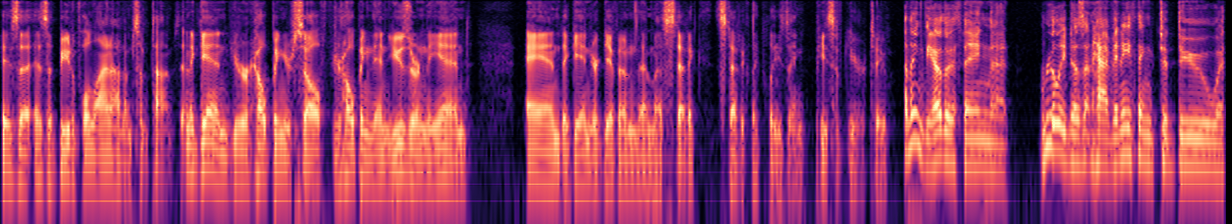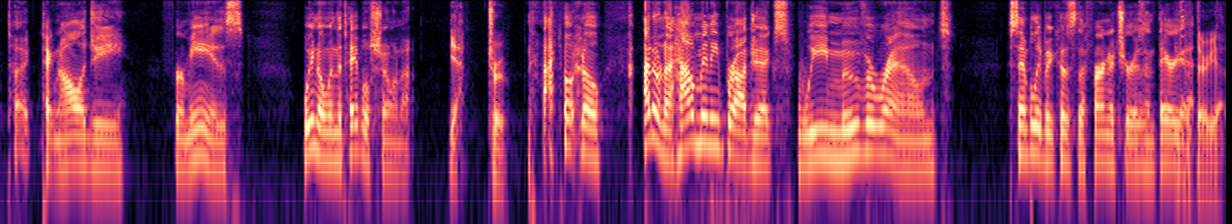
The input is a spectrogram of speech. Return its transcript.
is a, is a beautiful line item sometimes. And again, you're helping yourself, you're helping the end user in the end. And again, you're giving them a aesthetic, aesthetically pleasing piece of gear too. I think the other thing that really doesn't have anything to do with te- technology for me is we know when the table's showing up. Yeah, True. I don't know. I don't know how many projects we move around simply because the furniture isn't there Isn't yet. there yet?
